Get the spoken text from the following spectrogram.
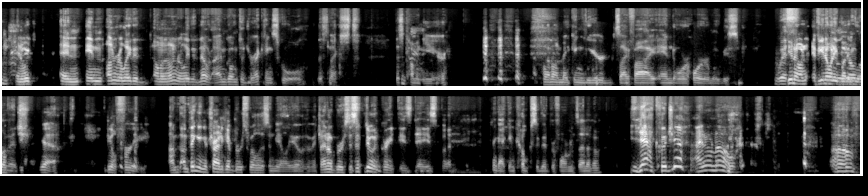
And which and in unrelated on an unrelated note, I'm going to directing school this next this coming year. I plan on making weird sci-fi and or horror movies. With You know, if you know anybody, Jovovich. yeah, feel free. I'm, I'm thinking of trying to get Bruce Willis and Milla Jovovich. I know Bruce isn't doing great these days, but I think I can coax a good performance out of him. Yeah, could you? I don't know. um,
